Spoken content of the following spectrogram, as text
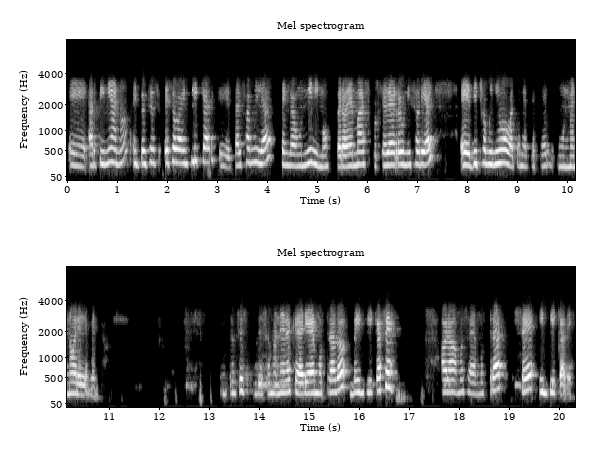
eh, artiniano, entonces eso va a implicar que tal familia tenga un mínimo, pero además por ser R unisorial, eh, dicho mínimo va a tener que ser un menor elemento. Entonces, de esa manera quedaría demostrado B implica C. Ahora vamos a demostrar C implica D.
